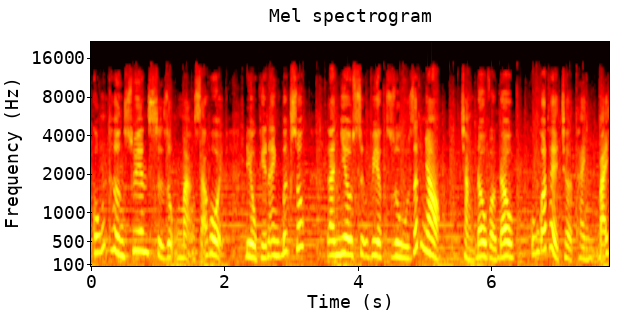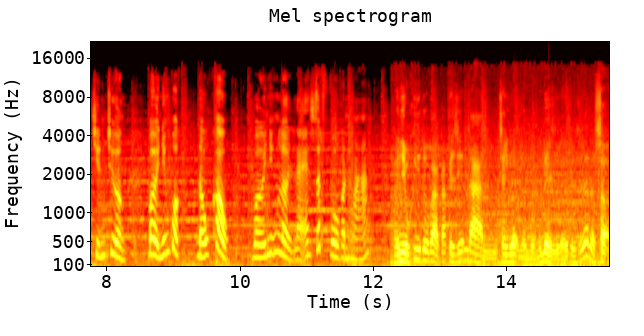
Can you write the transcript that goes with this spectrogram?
cũng thường xuyên sử dụng mạng xã hội. Điều khiến anh bức xúc là nhiều sự việc dù rất nhỏ, chẳng đâu vào đâu cũng có thể trở thành bãi chiến trường bởi những cuộc đấu khẩu với những lời lẽ rất vô văn hóa. Nhiều khi tôi vào các cái diễn đàn tranh luận về một vấn đề gì đấy tôi rất là sợ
